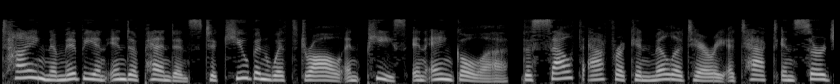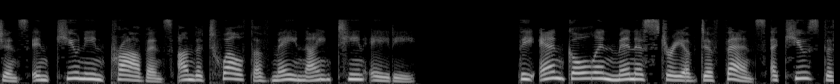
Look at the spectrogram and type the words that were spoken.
tying Namibian independence to Cuban withdrawal and peace in Angola. The South African military attacked insurgents in Cunene province on 12 May 1980. The Angolan Ministry of Defense accused the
